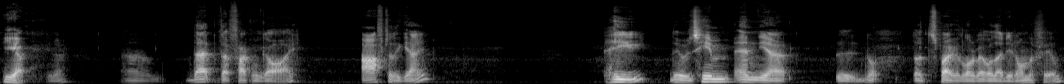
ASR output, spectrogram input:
Yeah. You know, um, that that fucking guy after the game, he there was him and yeah, uh, not I spoke a lot about what they did on the field,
